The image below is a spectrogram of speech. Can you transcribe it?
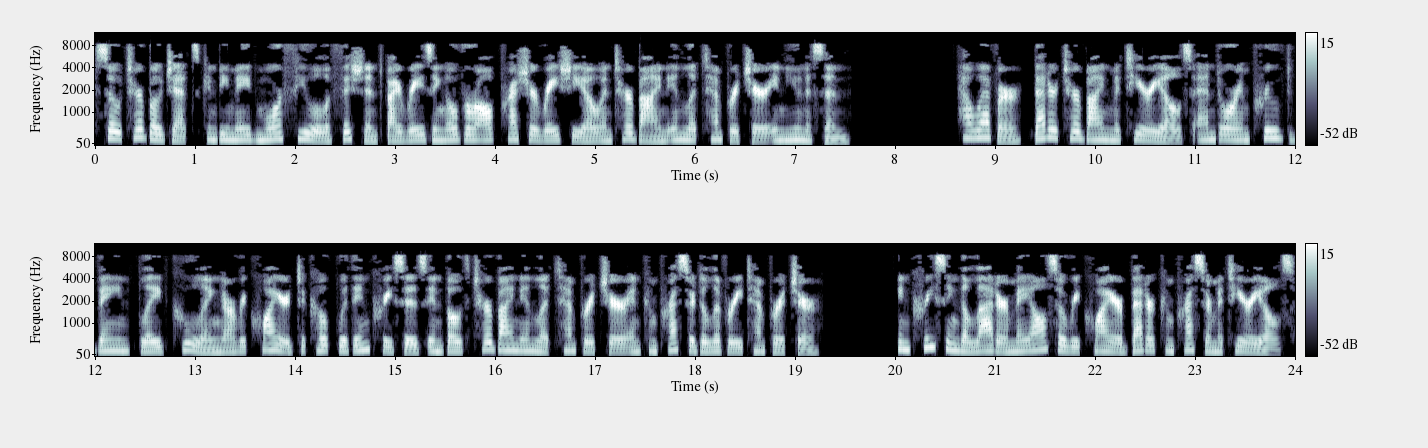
So turbojets can be made more fuel efficient by raising overall pressure ratio and turbine inlet temperature in unison. However, better turbine materials and or improved vane blade cooling are required to cope with increases in both turbine inlet temperature and compressor delivery temperature. Increasing the latter may also require better compressor materials.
